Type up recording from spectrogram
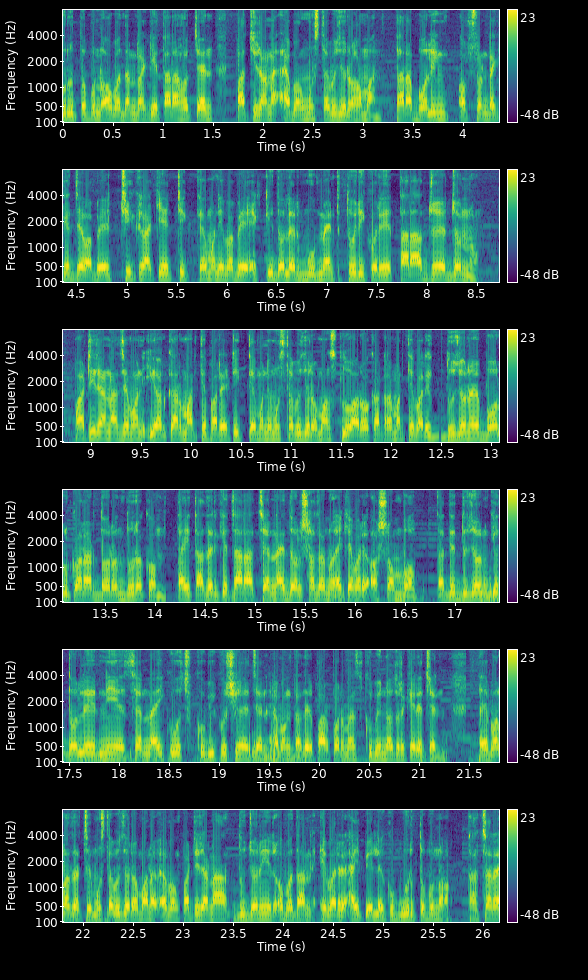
গুরুত্বপূর্ণ অবদান রাখে তারা হচ্ছেন পাটিরানা এবং মুস্তাফিজুর রহমান। তারা বোলিং অপশনটাকে যেভাবে ঠিক রাখে, ঠিক তেমনইভাবে একটি দলের মুভমেন্ট তৈরি করে তারা জয়ের জন্য। পাটিরানা যেমন ইয়র্কার মারতে পারে, ঠিক তেমনি মুস্তাফিজুর রহমান স্লোয়ারও কাটার মারতে পারে। দুজনের বল করার ধরন দুরকম, তাই তাদেরকে ছাড়া চেন্নাই দল সাজানো একেবারে অসম্ভব। তাদের দুজনকে দলে নিয়ে চেন্নাই কোচ খুবই খুশি হয়েছেন এবং তাদের পারফরমেন্স খুবই নজর কেড়েছেন। তাই বলা যাচ্ছে, মুস্তাফিজুর রহমান এবং পাটিরানা দুজনের অবদান এবারে আইপিএলে খুব গুরুত্বপূর্ণ। তাছাড়া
